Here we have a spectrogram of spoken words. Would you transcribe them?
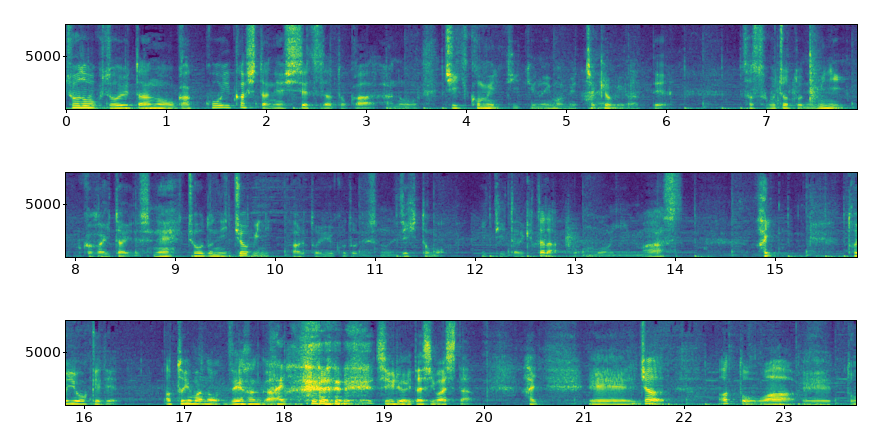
ちょうど僕そういったあの学校を生かしたね施設だとかあの地域コミュニティっていうの今めっちゃ興味があって、早速ちょっとね見に伺いたいですね。ちょうど日曜日にあるということですのでぜひとも行っていただけたらと思います。はい。というわけであっという間の前半が、はい、終了いたしました。はい、えー、じゃああとは、えーと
